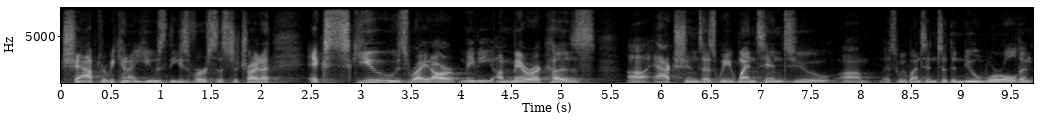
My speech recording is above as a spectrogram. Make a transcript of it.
chapter, we cannot use these verses to try to excuse, right, our maybe America's uh, actions as we went into um, as we went into the new world and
